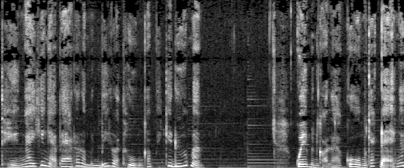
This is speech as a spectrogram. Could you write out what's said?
Thì ngay cái ngã ba đó là mình biết là thường có mấy cái đứa mà quê mình gọi là cô hồn các đảng á.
